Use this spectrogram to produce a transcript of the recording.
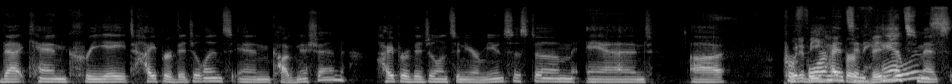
that can create hypervigilance in cognition, hypervigilance in your immune system, and uh, performance would it be enhancements.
